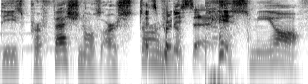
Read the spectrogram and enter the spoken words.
These professionals are starting pretty to sick. piss me off.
